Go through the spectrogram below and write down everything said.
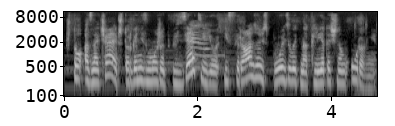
что означает, что организм может взять ее и сразу использовать на клеточном уровне.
